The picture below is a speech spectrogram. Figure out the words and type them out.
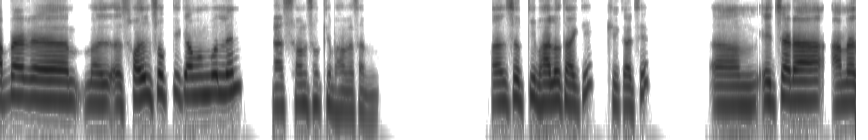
আপনার স্মরণ শক্তি কেমন বললেন? না শক্তি ভালো থাকবে শক্তি ভালো থাকে ঠিক আছে। এছাড়া আমরা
